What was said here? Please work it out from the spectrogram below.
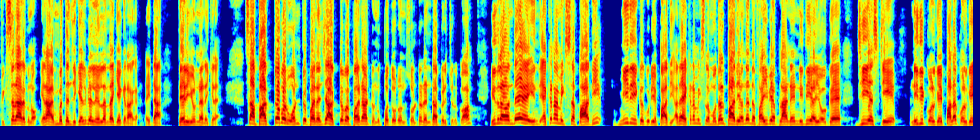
ஃபிக்ஸடா இருக்கணும். ஏன்னா ஐம்பத்தஞ்சு கேள்விகள் இல்லைன்னு தான் கேட்கறாங்க ரைட்டா தெரியும்னு நினைக்கிறேன். ஸோ அப்போ அக்டோபர் ஒன் டு பதினஞ்சு அக்டோபர் பதினாட்டு முப்பத்தோருன்னு சொல்லிட்டு ரெண்டா பிரிச்சிருக்கோம். இதுல வந்து இந்த எக்கனாமிக்ஸில் பாதி மீதி இருக்கக்கூடிய பாதி. அதாவது எக்கனாமிக்ஸ்ல முதல் பாதி வந்து இந்த ஃபைவ் இயர் பிளான் நிதி ஆயோக் ஜிஎஸ்டி நிதி கொள்கை பல கொள்கை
